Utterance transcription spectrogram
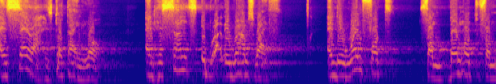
and Sarah, his daughter-in-law, and his son's Abraham's wife. And they went forth from them from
